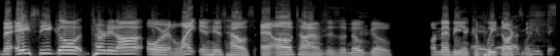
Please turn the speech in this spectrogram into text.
The AC go turn it on or light in his house at all times is a no go. My man be in hey, complete man, darkness. That's when you think.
